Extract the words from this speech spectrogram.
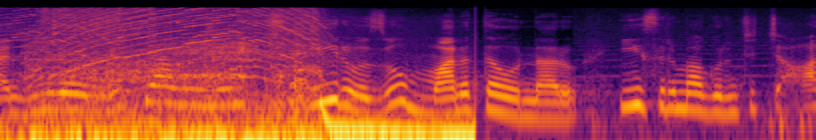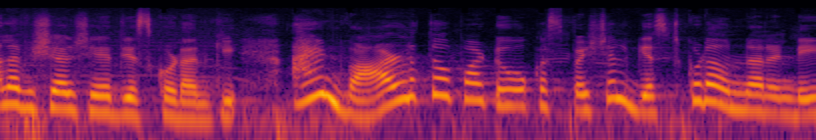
and ఈ రోజు మనతో ఉన్నారు. ఈ సినిమా గురించి చాలా విషయాలు షేర్ చేసుకోవడానికి. అండ్ వాళ్ళతో పాటు ఒక స్పెషల్ గెస్ట్ కూడా ఉన్నారండి.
